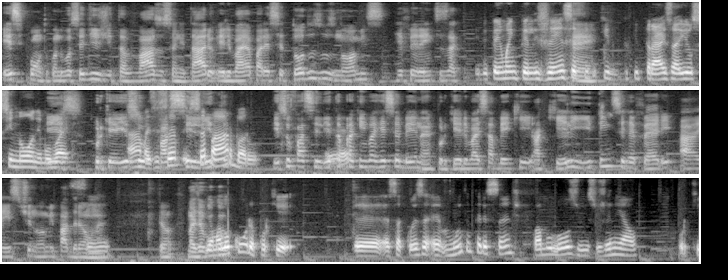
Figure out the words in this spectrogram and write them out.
esse ponto. Quando você digita vaso sanitário, ele vai aparecer todos os nomes referentes a. Ele tem uma inteligência é. que, que, que, traz aí o sinônimo, isso, vai. Porque isso ah, mas facilita, isso é, isso é bárbaro. Isso facilita é. para quem vai receber, né? Porque ele vai saber que aquele item se refere a este nome padrão, Sim. né? Então, mas eu e vou... é uma loucura, porque é, essa coisa é muito interessante, fabuloso isso, genial. Porque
